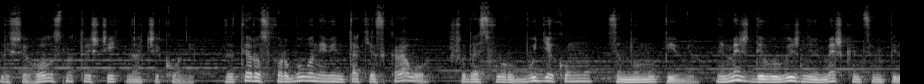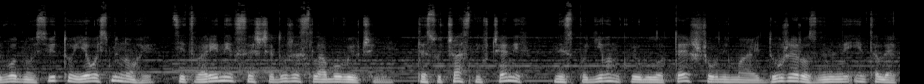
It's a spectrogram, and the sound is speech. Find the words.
лише голосно трещить, наче коник. Зате розфарбований він так яскраво, що дасть фору будь-якому земному півню. Не менш дивовижними мешканцями підводного світу є восьміноги. Ці тварини все ще дуже слабо вивчені. Для сучасних вчених несподіванкою було те, що вони мають дуже розвинений інтелект,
